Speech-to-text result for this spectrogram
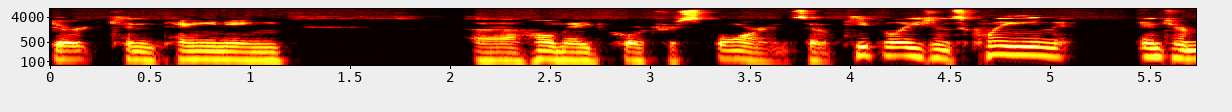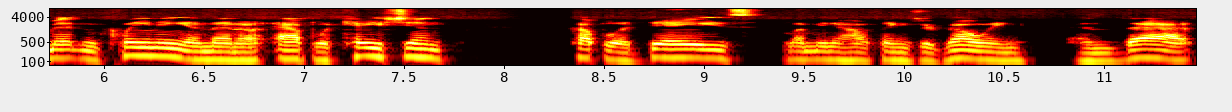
dirt-containing uh, homemade corticosporin. So keep the lesions clean, intermittent cleaning, and then an application couple of days. Let me know how things are going. And that,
